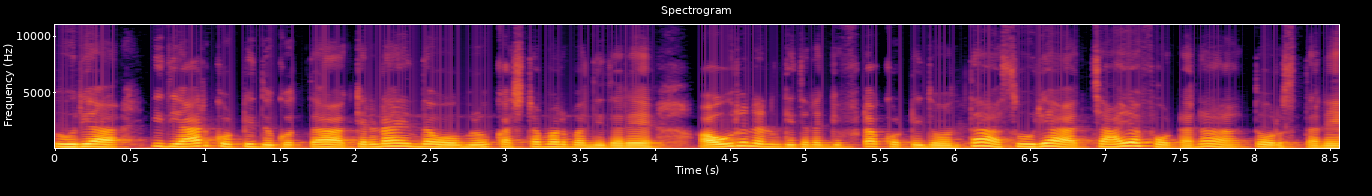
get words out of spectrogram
ಸೂರ್ಯ, ಇದು ಯಾರು ಕೊಟ್ಟಿದ್ದು ಗೊತ್ತಾ? ಕೆನಡಾಯಿಂದ ಒಬ್ಬರು ಕಸ್ಟಮರ್ ಬಂದಿದ್ದಾರೆ. ಅವರು ನನಗೆ ಇದನ್ನು ಗಿಫ್ಟಾಗಿ ಕೊಟ್ಟಿದ್ದು ಅಂತ ಸೂರ್ಯ ಛಾಯಾ ಫೋಟೋನ ತೋರಿಸ್ತಾನೆ.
